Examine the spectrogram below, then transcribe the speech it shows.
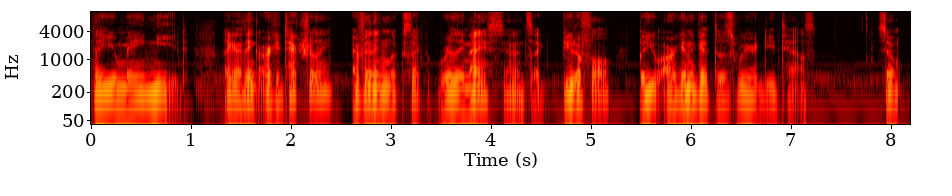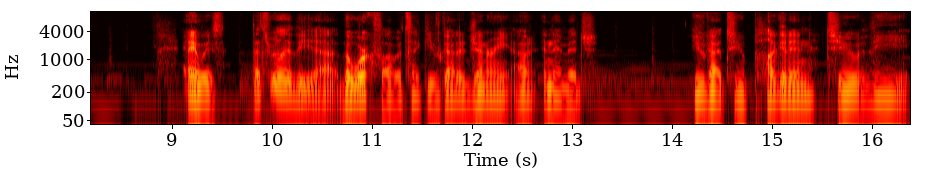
that you may need. Like I think architecturally, everything looks like really nice and it's like beautiful, but you are going to get those weird details. So anyways, that's really the uh, the workflow. It's like you've got to generate out an image. You've got to plug it in to the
